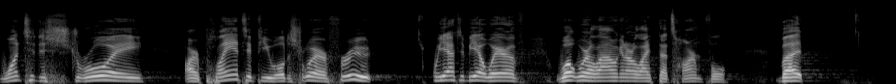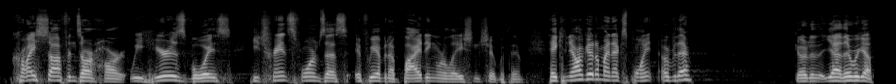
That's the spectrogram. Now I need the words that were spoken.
want to destroy our plant, if you will, destroy our fruit, we have to be aware of what we're allowing in our life that's harmful. But Christ softens our heart. We hear his voice. He transforms us if we have an abiding relationship with him. Hey, can y'all go to my next point over there? Go to the, yeah, there we go.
